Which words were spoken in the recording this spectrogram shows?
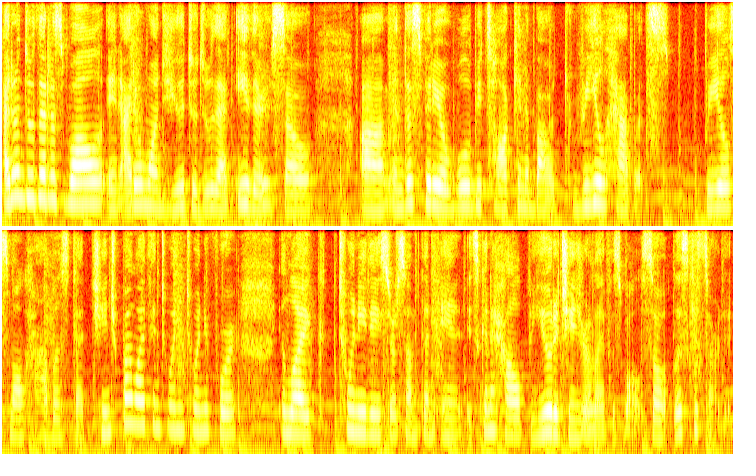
I don't do that as well, and I don't want you to do that either. So, um, in this video, we'll be talking about real habits, real small habits that changed my life in 2024 in like 20 days or something, and it's gonna help you to change your life as well. So, let's get started.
